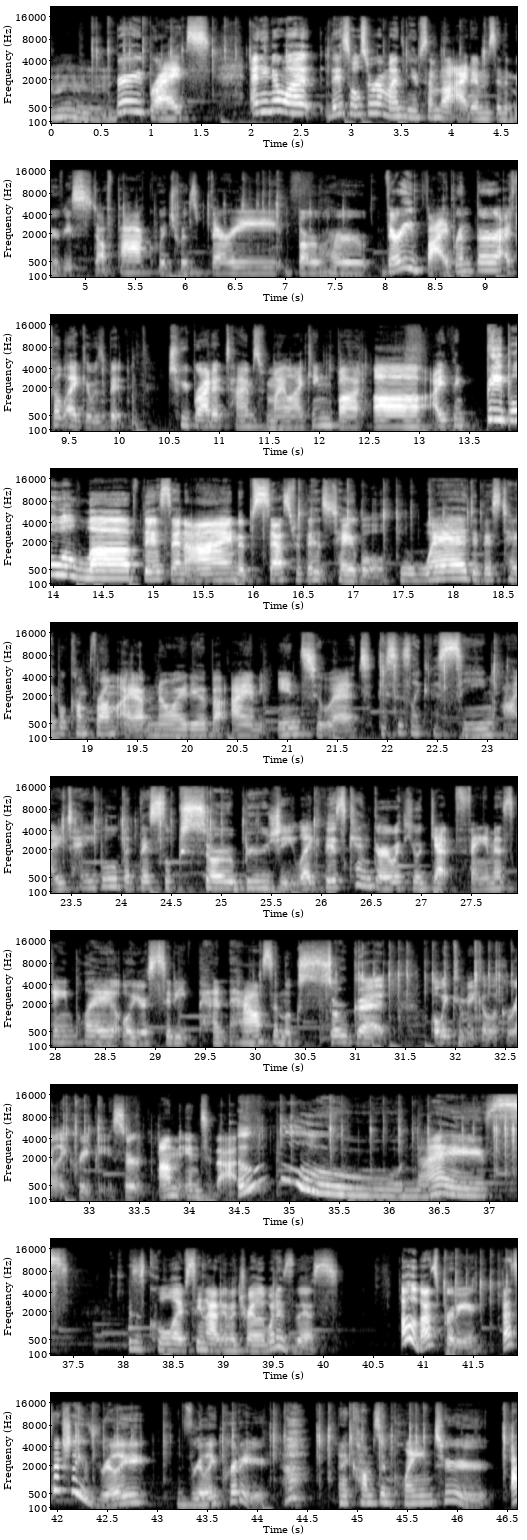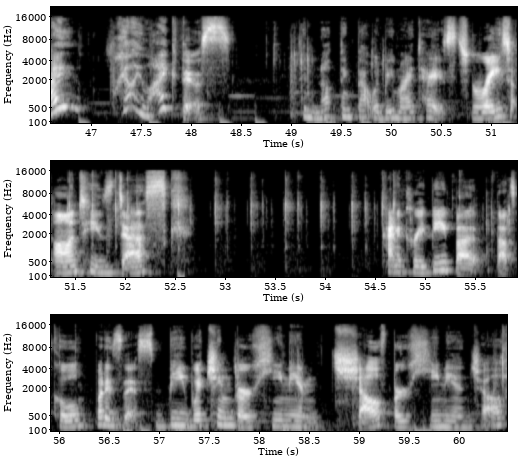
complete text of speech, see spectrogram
Mmm, very bright. And you know what? This also reminds me of some of the items in the movie Stuff Pack, which was very boho, very vibrant there. I felt like it was a bit too bright at times for my liking, but uh, I think people will love this and I'm obsessed with this table. Where did this table come from? I have no idea, but I am into it. This is like the seeing eye table, but this looks so bougie. Like this can go with your Get Famous gameplay or your city penthouse and looks so good or we can make it look really creepy. So I'm into that. Ooh, nice. This is cool. I've seen that in the trailer. What is this? That's pretty. That's actually really, really pretty. and it comes in plain too. I really like this. Did not think that would be my taste. Great auntie's desk. Kind of creepy, but that's cool. What is this? Bewitching Bohemian Shelf? Bohemian Shelf?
